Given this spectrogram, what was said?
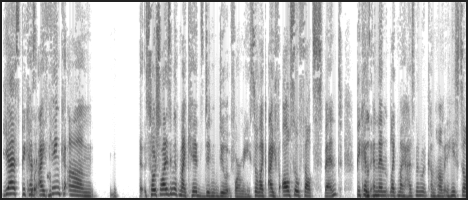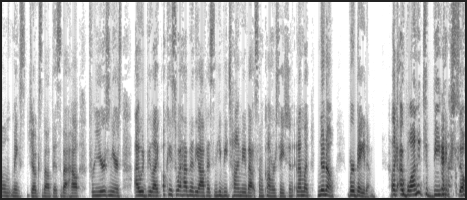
Yes, because I think um socializing with my kids didn't do it for me. So like I also felt spent because Mhm. and then like my husband would come home and he still makes jokes about this about how for years and years I would be like, "Okay, so what happened at the office?" and he'd be telling me about some conversation and I'm like, "No, no, verbatim." Like I wanted to be there so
